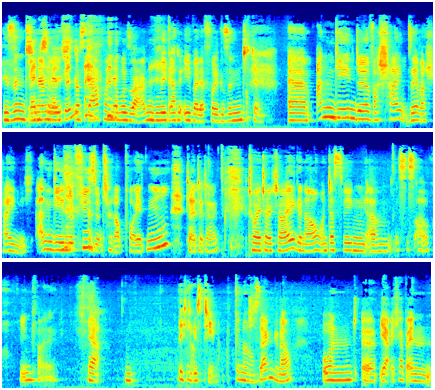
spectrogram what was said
Wir sind Wenn nämlich, bin. das darf man ja wohl sagen, wo wir gerade eh bei der Folge sind, Stimmt. Ähm, angehende, wahrscheinlich, sehr wahrscheinlich, angehende Physiotherapeuten. Toll, toll, toll. toi, toi, toi, genau. Und deswegen ähm, ist es auch auf jeden Fall, Ja, ein wichtiges Thema. genau. Würde ich sagen, genau. Und äh, ja, ich habe einen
